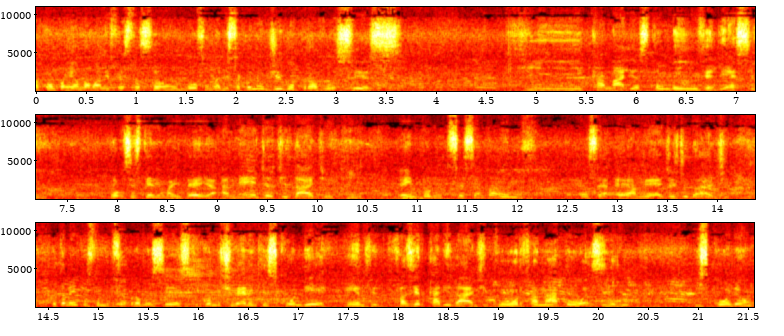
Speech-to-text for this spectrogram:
acompanhando a manifestação bolsonarista. Quando eu digo para vocês que canalhas também envelhecem, para vocês terem uma ideia, a média de idade aqui é em torno de 60 anos. Essa é a média de idade. Eu também costumo dizer para vocês que quando tiverem que escolher entre fazer caridade com orfanato ou asilo, escolham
